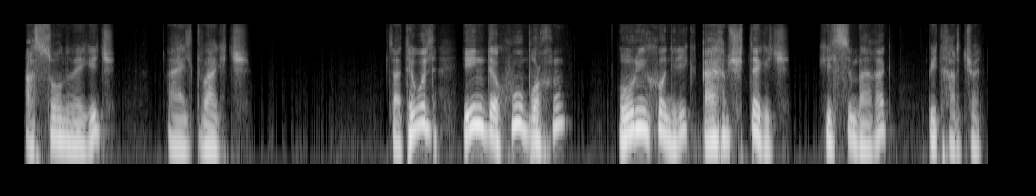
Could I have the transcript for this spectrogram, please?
асууна вэ гэж айлдваа гэж. За тэгвэл энд хүү бурхан өөрийнхөө нэрийг гайхамшигтай гэж хэлсэн байгааг бид харж байна.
